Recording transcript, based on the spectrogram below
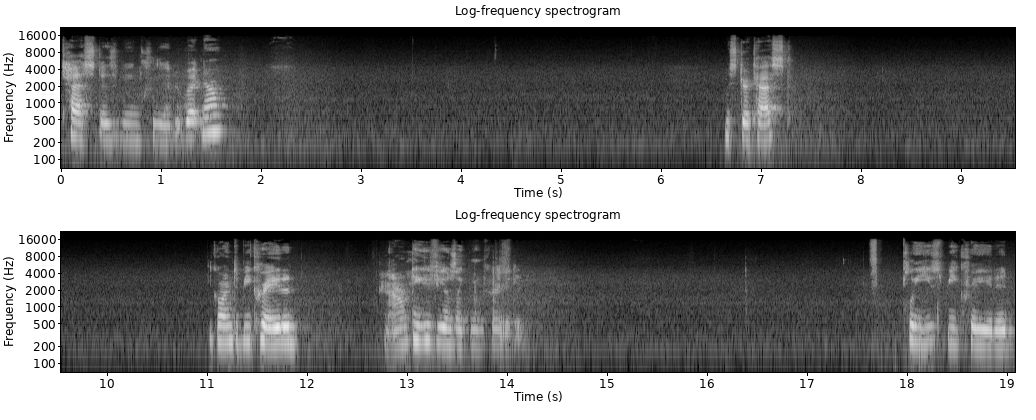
Test is being created right now. Mr. Test. Going to be created. I don't think he feels like being created. Please be created.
